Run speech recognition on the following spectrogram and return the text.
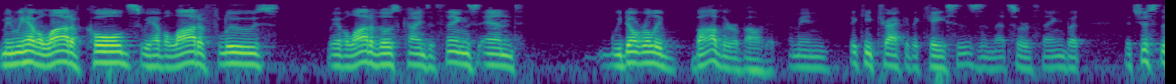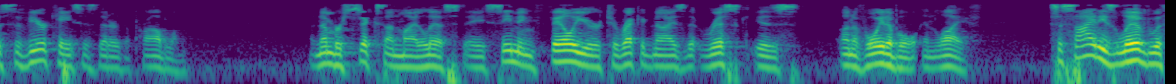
I mean, we have a lot of colds, we have a lot of flus, we have a lot of those kinds of things, and we don't really bother about it. I mean, they keep track of the cases and that sort of thing, but it's just the severe cases that are the problem. Number six on my list, a seeming failure to recognize that risk is unavoidable in life. Society's lived with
